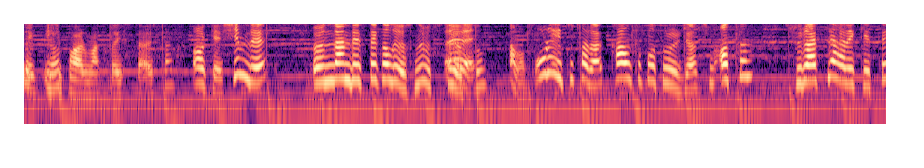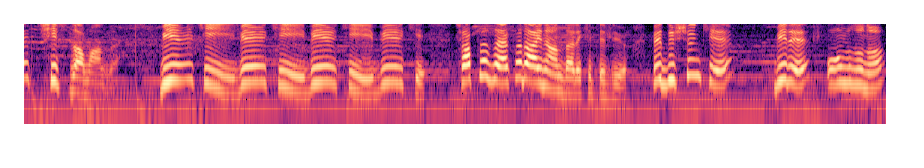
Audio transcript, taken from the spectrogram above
Tek iki parmakla istersen. Okey. Şimdi önden destek alıyorsun değil mi? Tutuyorsun. Tamam. Orayı tutarak kalkıp oturacağız. Şimdi atın süratli hareketi çift zamanlı. 1 2 1 2 1 2 1 2. Çapraz ayaklar aynı anda hareket ediyor. Ve düşün ki biri omzunu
